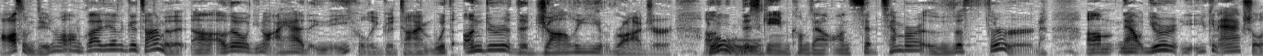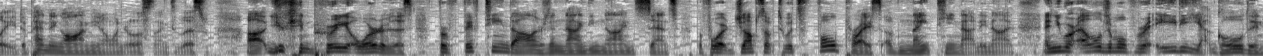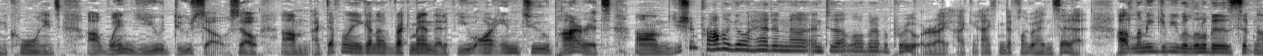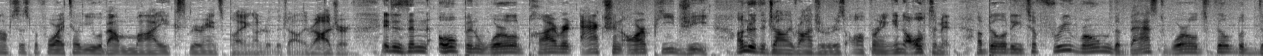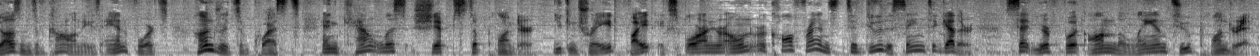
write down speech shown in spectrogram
Awesome, dude. Well, I'm glad you had a good time with it. Uh, although, you know, I had an equally good time with Under the Jolly Roger. Um, this game comes out on September the third. Um, now, you're you can actually, depending on you know when you're listening to this, uh, you can pre-order this for fifteen dollars and ninety nine cents before it jumps up to its full price of nineteen ninety nine, and you are eligible for eighty golden coins uh, when you do so. So, um, I definitely gonna recommend that if you are into pirates, um, you should probably go ahead and, uh, and do that little bit of a pre-order. I, I, can, I can definitely go ahead and say that. Uh, let me give you a little bit of the synopsis before I tell you about my experience playing Under the Jolly Roger. It is an open world pirate action RPG. Under the Jolly Roger is offering an ultimate ability to free roam the vast worlds filled with dozens of colonies and forts hundreds of quests, and countless ships to plunder. You can trade, fight, explore on your own, or call friends to do the same together. Set your foot on the land to plunder it.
